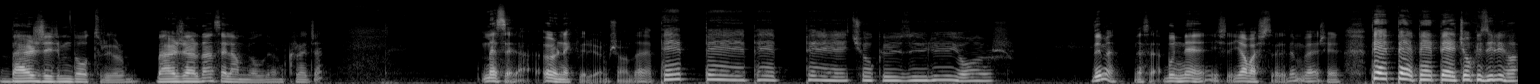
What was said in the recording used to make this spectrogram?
Berjer'imde oturuyorum. Berjer'den selam yolluyorum Kıraca. Mesela örnek veriyorum şu anda. Pepe Pepe çok üzülüyor. Değil mi? Mesela bu ne? İşte yavaş söyledim ve şey. Pepe Pepe çok üzülüyor.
